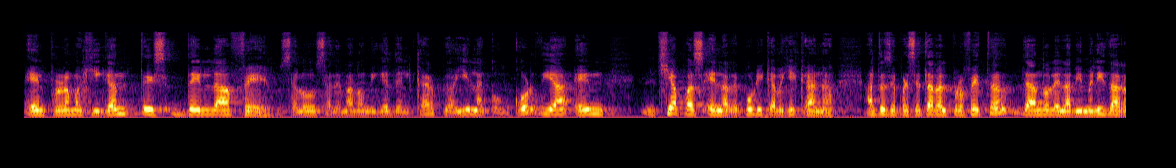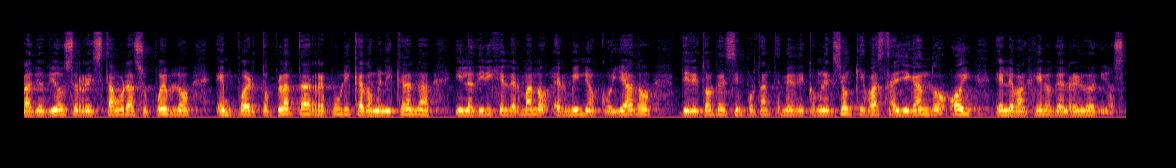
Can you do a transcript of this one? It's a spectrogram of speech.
el programa Gigantes de la Fe. Saludos al hermano Miguel del Carpio, ahí en la Concordia, en Chiapas, en la República Mexicana. Antes de presentar al profeta, dándole la bienvenida a Radio Dios Restaura a su pueblo en Puerto Plata, República Dominicana, y la dirige el hermano Herminio Collado, director de este importante medio de comunicación que va a estar llegando hoy el Evangelio del Reino de Dios.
